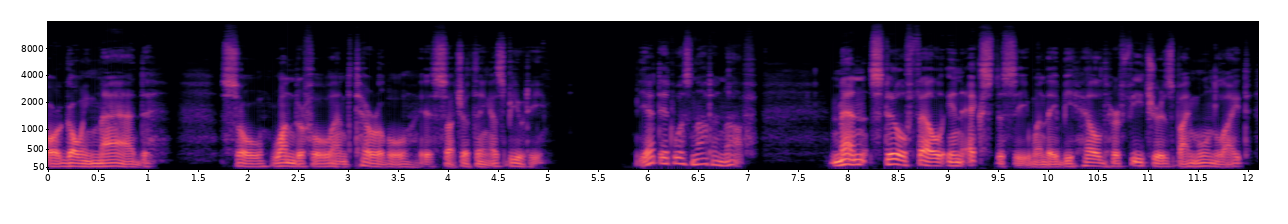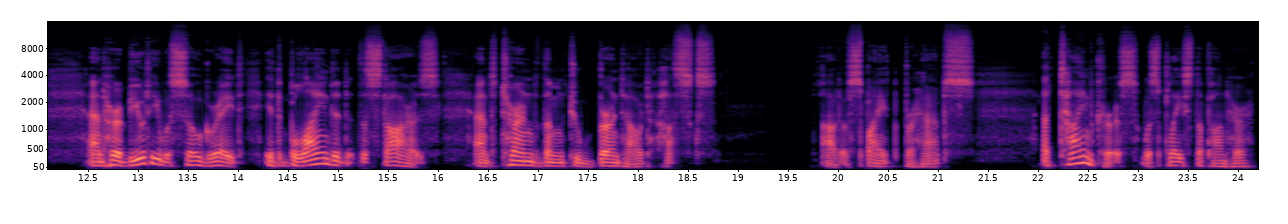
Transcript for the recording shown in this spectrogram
or going mad. So wonderful and terrible is such a thing as beauty. Yet it was not enough. Men still fell in ecstasy when they beheld her features by moonlight, and her beauty was so great it blinded the stars and turned them to burnt out husks. Out of spite, perhaps, a time curse was placed upon her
